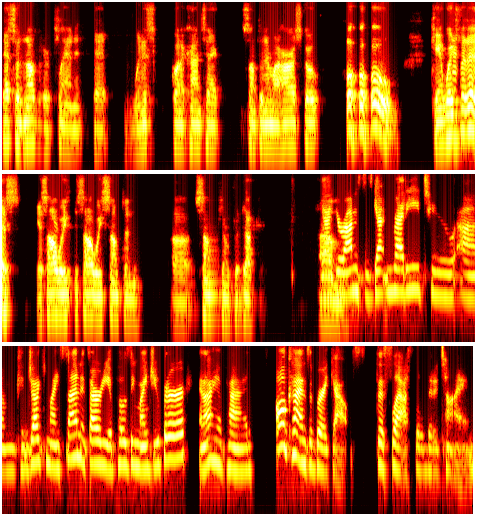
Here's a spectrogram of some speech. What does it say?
that's another planet that when it's going to contact something in my horoscope, ho ho ho, can't wait for this. It's always it's always something uh, something productive. Yeah, um, Uranus is getting ready to um, conjunct my sun. It's already opposing my Jupiter, and I have had all kinds of breakouts this last little bit of time.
